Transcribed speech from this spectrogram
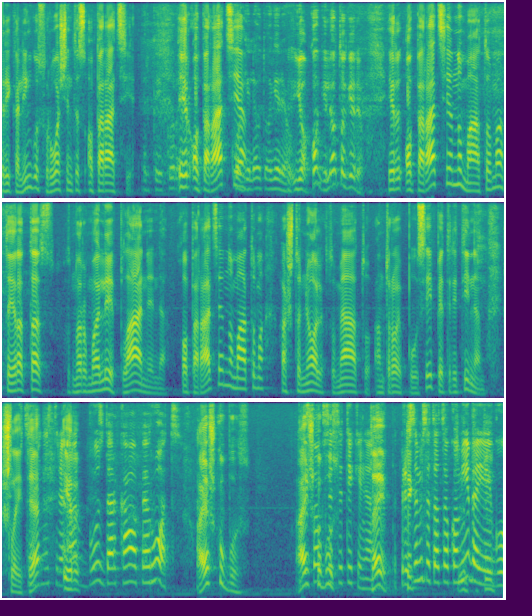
reikalingus ruošintis operacijai. Ir, kur, ir operacija. Kuo giliau, tuo geriau. Jo, kuo giliau, tuo geriau. Ir operacija numatoma, tai yra tas normali planinė operacija numatoma 18 metų antroji pusėje, pietrytiniam šlaite. Ministrė, ir bus dar ką operuoti? Aišku bus. Aišku, bus įsitikinę. Taip. Prisimsit atsakomybę, jeigu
